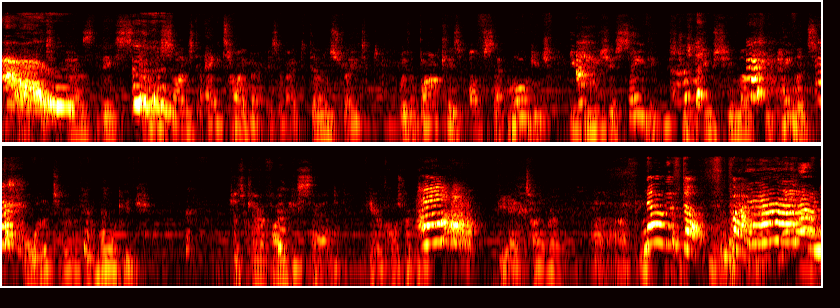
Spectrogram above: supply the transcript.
As this oversized egg timer is about to demonstrate, with a Barclays offset mortgage, you can use your savings to reduce your monthly payments or the term of your mortgage. Just to clarify, the sand here, of course, represents the egg timer. Uh, I think. Stop! Spike! I'm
